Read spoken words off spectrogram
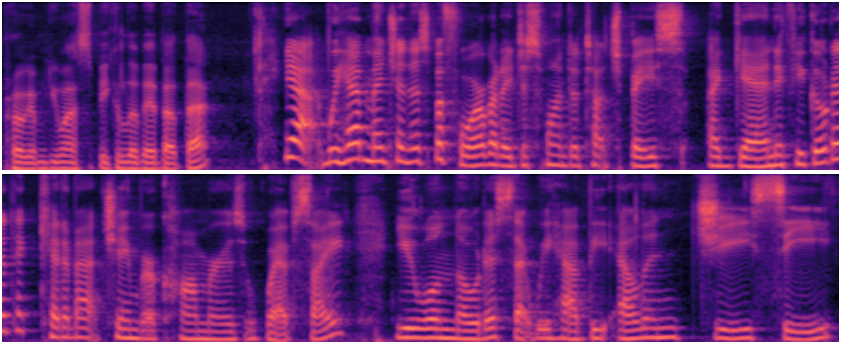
program. Do you want to speak a little bit about that? Yeah, we have mentioned this before, but I just wanted to touch base again. If you go to the Kitimat Chamber of Commerce website, you will notice that we have the LNGC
